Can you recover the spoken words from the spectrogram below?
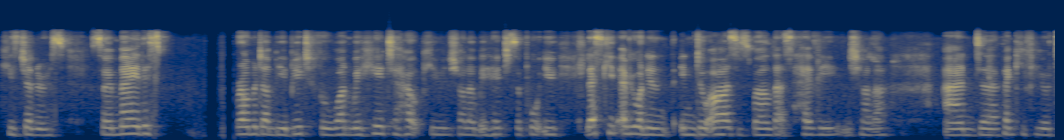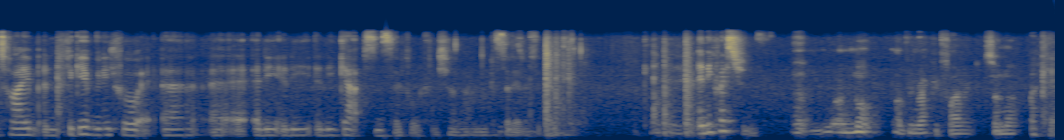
He's generous. So may this Ramadan be a beautiful one. We're here to help you, inshallah. We're here to support you. Let's keep everyone in, in du'as as well. That's heavy, inshallah. And uh, thank you for your time and forgive me for uh, uh, any any any gaps and so forth, inshallah. Okay. Any questions? Uh, I'm not. I've been rapid firing, so no. Okay.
